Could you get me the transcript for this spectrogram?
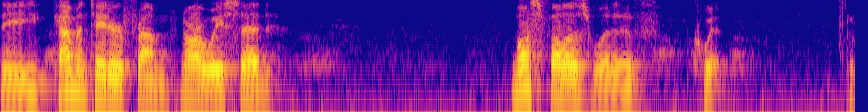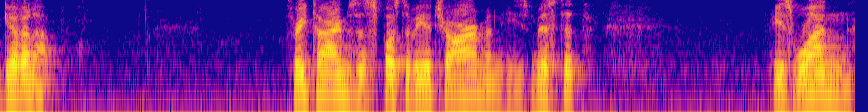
The commentator from Norway said, most fellows would have quit, given up. Three times is supposed to be a charm and he's missed it. He's won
